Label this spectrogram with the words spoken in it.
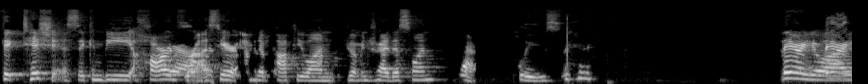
fictitious. It can be hard yeah. for us. Here, I'm going to pop you on. Do you want me to try this one? Yeah, please. There you are.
